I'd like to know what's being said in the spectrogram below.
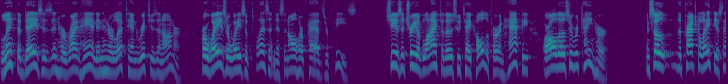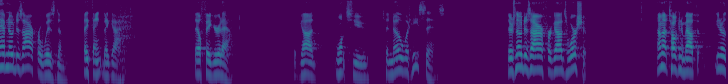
Length of days is in her right hand, and in her left hand riches and honor. Her ways are ways of pleasantness, and all her paths are peace. She is a tree of life to those who take hold of her, and happy are all those who retain her. And so the practical atheists, they have no desire for wisdom. They think they got it. they'll figure it out. But God wants you to know what He says. There's no desire for God's worship. I'm not talking about, the, you know,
